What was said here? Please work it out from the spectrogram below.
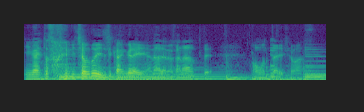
意外とそれにちょうどいい時間ぐらいにはなるのかなって思ったりします。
